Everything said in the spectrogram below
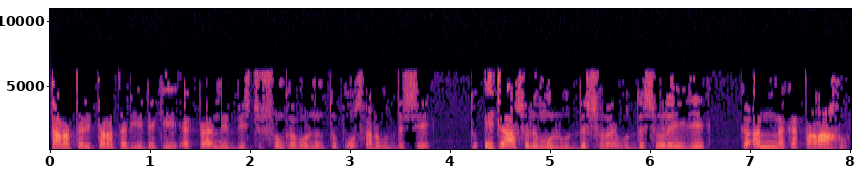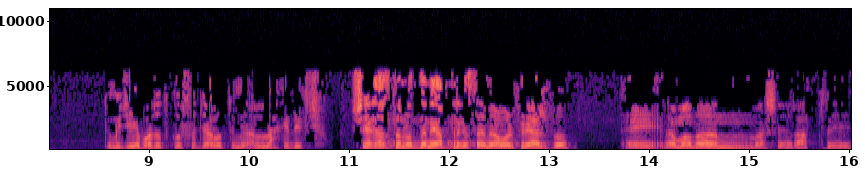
তাড়াতাড়ি তাড়াতাড়ি এটাকে একটা নির্দিষ্ট সংখ্যা পর্যন্ত পৌঁছার উদ্দেশ্যে। তো এটা আসলে মূল উদ্দেশ্য নয়। উদ্দেশ্য হলো এই যে কান্নাকা তারাহু। তুমি যে এবাদত করছ জানো তুমি আল্লাহকে দেখছ। শেখ মাদানি আপনার কাছে আমি আবার ফিরে আসব। এই রমাদান মাসে রাত্রে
